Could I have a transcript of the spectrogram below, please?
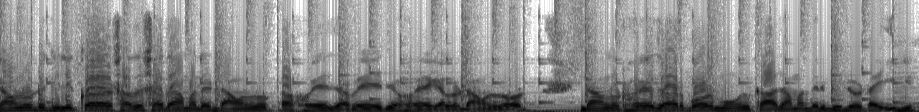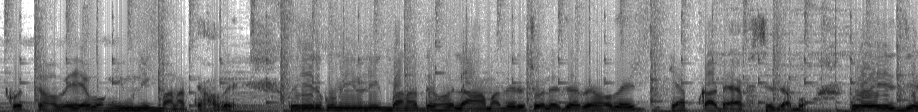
ডাউনলোডে ক্লিক করার সাথে সাথে আমাদের ডাউনলোডটা হয়ে যাবে, এই যে হয়ে গেল ডাউনলোড ডাউনলোড হয়ে যাওয়ার পর মূল কাজ আমাদের ভিডিওটা এডিট করতে হবে এবং ইউনিক বানাতে হবে। তো এরকম ইউনিক বানাতে হলে আমাদের চলে যাবে হবে ক্যাপকাট অ্যাপসে যাব। তো এই যে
